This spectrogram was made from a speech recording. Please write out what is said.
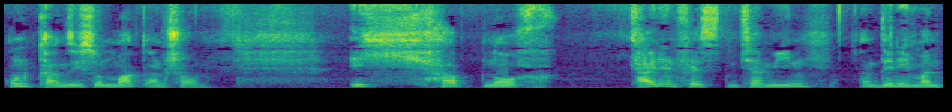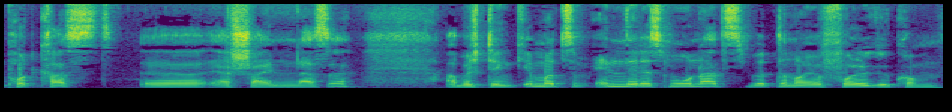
und kann sich so einen Markt anschauen. Ich habe noch keinen festen Termin, an den ich meinen Podcast äh, erscheinen lasse, aber ich denke immer zum Ende des Monats wird eine neue Folge kommen.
